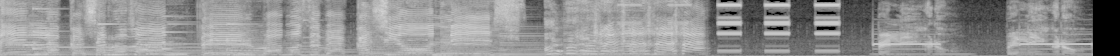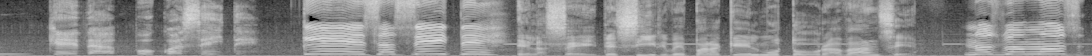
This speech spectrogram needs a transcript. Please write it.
En la Casa Rodante vamos de vacaciones. Peligro, peligro. Queda poco aceite. ¿Qué es aceite? El aceite sirve para que el motor avance. ¿Nos vamos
